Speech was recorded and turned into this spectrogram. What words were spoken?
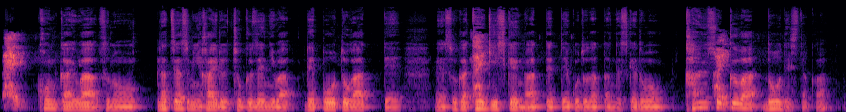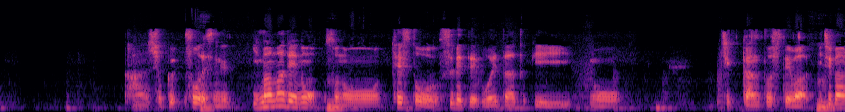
はい。今回はその夏休みに入る直前にはレポートがあって、えーそれから定期試験があってっていうことだったんですけども感触はどうでしたか、感触そうですね。今までのうん。その、テストを全て終えた時の実感としては、うん。一番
